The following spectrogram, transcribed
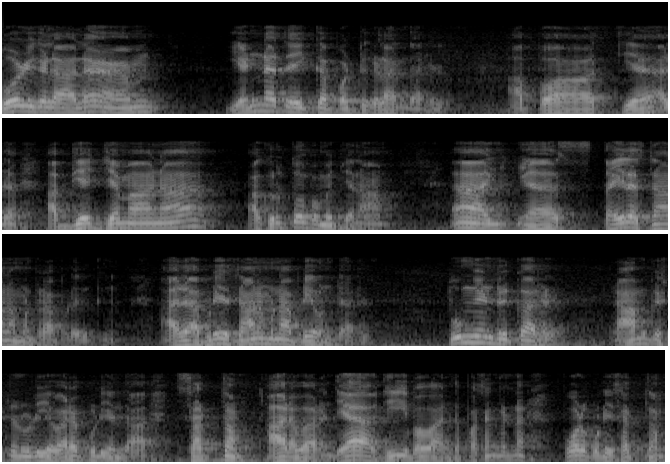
தோழிகளால் எண்ணெய் தேய்க்கப்பட்டுகளாக இருந்தார்கள். அப்பாத்திய அபியஜமானா அகிருத்தோபமஜனாம் தைல ஸ்நானம் பண்ணுறாப்புல இருக்குங்க அதை அப்படியே ஸ்நானம் பண்ணால் அப்படியே வந்துட்டார்கள். தூங்கின்னு இருக்கார்கள் ராமகிருஷ்ணனுடைய வரக்கூடிய அந்த சத்தம் ஆரவாரம் ஜெயா ஜீபவா அந்த பசங்கள்னா போடக்கூடிய சத்தம்.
